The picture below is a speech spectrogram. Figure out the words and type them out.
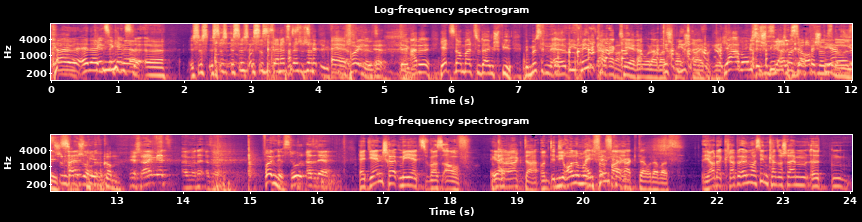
Keine äh, Energie Kennst du, kennst mehr. du? Äh, ist es, ist es, ist es, ist es ein Stand-Up-Special schon? Zettel Äh, folgendes. Aber jetzt noch mal zu deinem Spiel. Wir müssen äh, Filmcharaktere oder was draufschreiben. Ja, aber um zu spielen ja muss man sie auch verstehen. schon kommen. Wir schreiben jetzt, also, Folgendes. also der Etienne schreibt mir jetzt was auf. Ein Charakter. Und in die Rolle muss Ein ich verfallen. Filmcharakter oder was? Ja, oder schreibt da irgendwas hin. Kannst auch schreiben, äh, ein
